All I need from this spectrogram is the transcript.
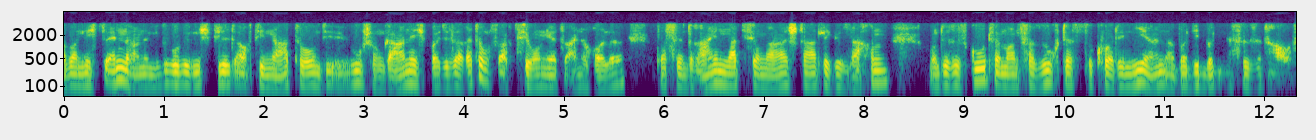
aber nichts ändern. Im Übrigen spielt auch die NATO und die EU schon gar nicht bei dieser Rettungsaktion jetzt eine Rolle. Das sind rein nationalstaatliche Sachen und es ist gut, wenn man versucht, das zu koordinieren, aber die Bündnisse sind raus.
